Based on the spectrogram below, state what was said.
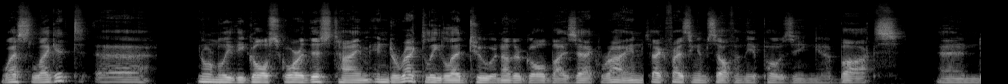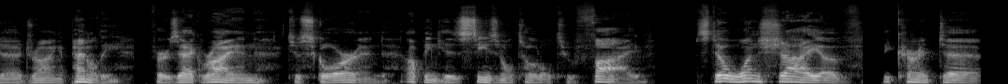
Wes Leggett, uh, Normally, the goal scored this time indirectly led to another goal by Zach Ryan, sacrificing himself in the opposing uh, box and uh, drawing a penalty for Zach Ryan to score and upping his seasonal total to five. Still one shy of the current uh,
